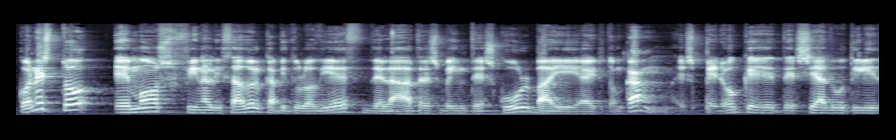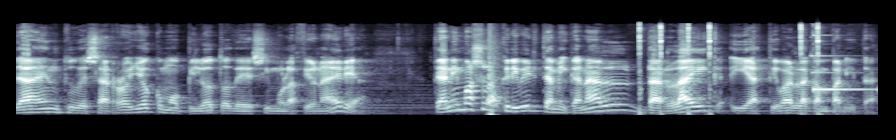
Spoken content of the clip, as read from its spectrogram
Con esto hemos finalizado el capítulo 10 de la A320 School by Ayrton Khan. Espero que te sea de utilidad en tu desarrollo como piloto de simulación aérea. Te animo a suscribirte a mi canal, dar like y activar la campanita.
